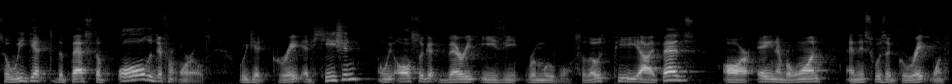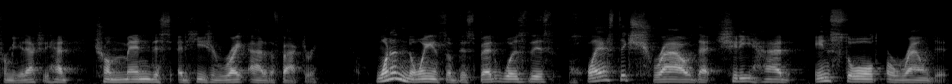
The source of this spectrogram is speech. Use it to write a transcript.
So we get the best of all the different worlds we get great adhesion, and we also get very easy removal. So those PEI beds are A number one, and this was a great one for me. It actually had tremendous adhesion right out of the factory. One annoyance of this bed was this plastic shroud that Qidi had installed around it.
